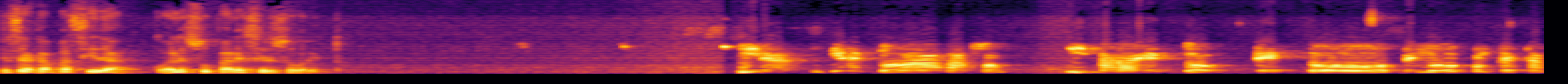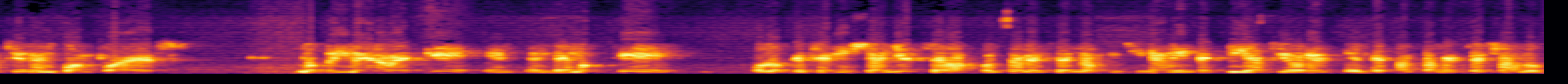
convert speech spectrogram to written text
esa capacidad? ¿Cuál es su parecer sobre esto? Tienes toda la razón y para esto, esto tengo dos contestaciones en cuanto a eso. Lo primero es que entendemos que, por lo que se anunció ayer, se va a fortalecer la oficina de investigaciones del Departamento de Salud.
